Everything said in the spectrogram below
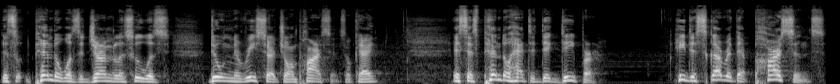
this Pendle was the journalist who was doing the research on Parsons, okay? It says Pendle had to dig deeper. He discovered that Parsons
